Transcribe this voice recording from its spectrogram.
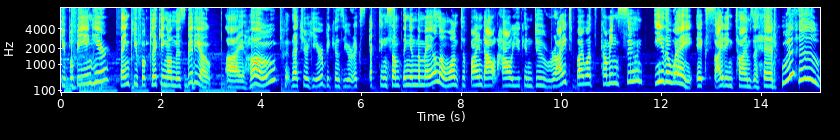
Thank you for being here. Thank you for clicking on this video. I hope that you're here because you're expecting something in the mail and want to find out how you can do right by what's coming soon. Either way, exciting times ahead. Woohoo!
